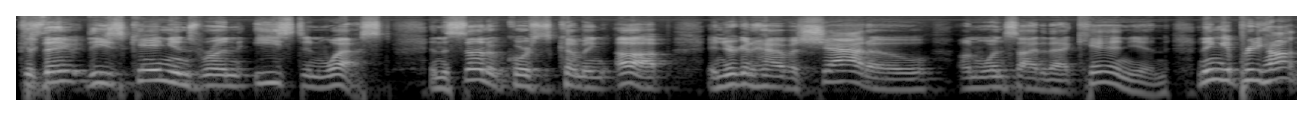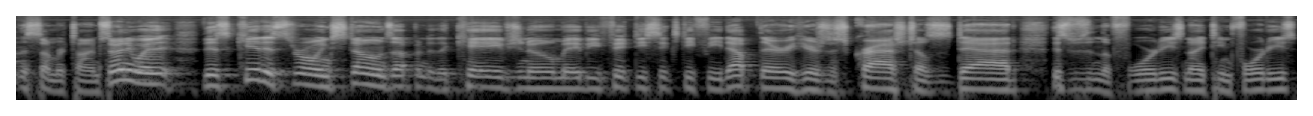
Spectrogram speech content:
because they these canyons run east and west, and the sun, of course, is coming up, and you're going to have a shadow on one side of that canyon, and it can get pretty hot in the summertime. So anyway, this kid is throwing stones up into the caves, you know, maybe 50, 60 feet up there. He hears this crash, tells his dad. This was in the 40s, 1940s,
